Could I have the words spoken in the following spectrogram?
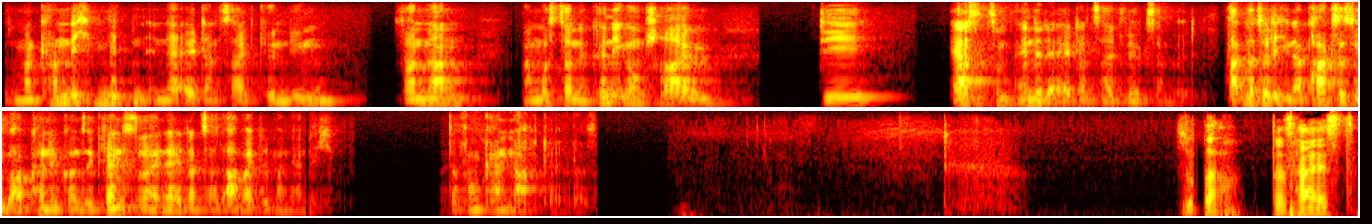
Also man kann nicht mitten in der Elternzeit kündigen, sondern man muss dann eine Kündigung schreiben, die erst zum Ende der Elternzeit wirksam wird. Hat natürlich in der Praxis überhaupt keine Konsequenzen, weil in der Elternzeit arbeitet man ja nicht. Hat davon keinen Nachteil oder so. Super. Das heißt,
